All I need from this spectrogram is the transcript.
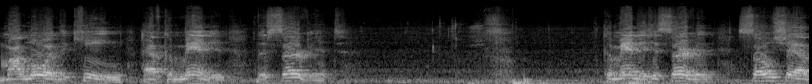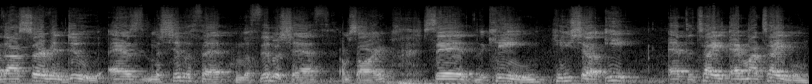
my lord the king have commanded the servant, commanded his servant, so shall thy servant do. As Mephibosheth, Mephibosheth, I'm sorry, said the king, he shall eat at the ta- at my table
